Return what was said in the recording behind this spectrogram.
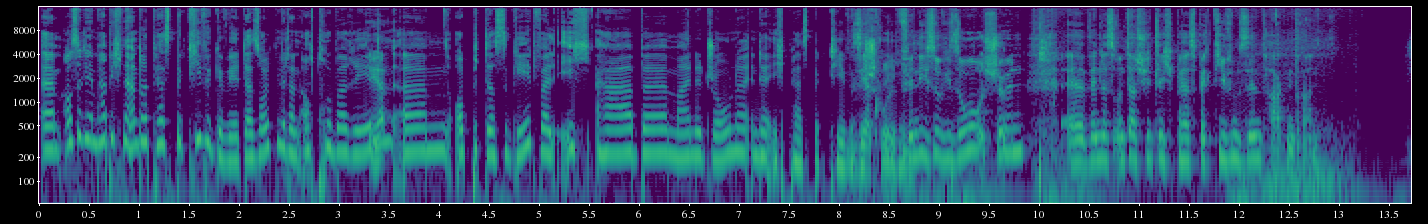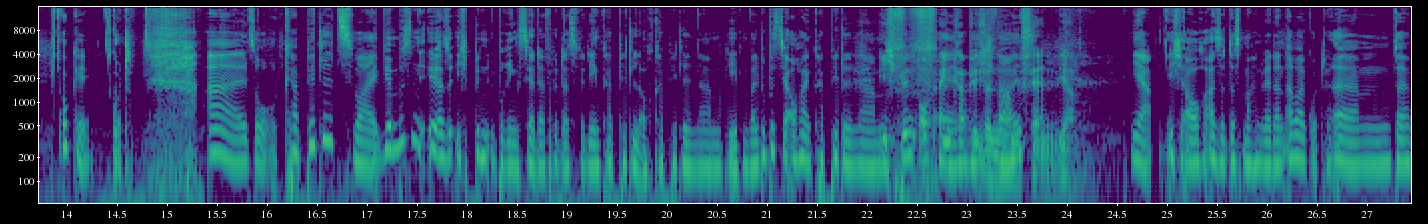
ähm, außerdem habe ich eine andere Perspektive gewählt. Da sollten wir dann auch drüber reden, ähm, ob das geht, weil ich habe meine Jonah in der Ich-Perspektive Sehr cool. Finde ich sowieso schön, äh, wenn es unterschiedliche Perspektiven sind. Haken dran. Okay, gut. Also, Kapitel 2. Wir müssen, also ich bin übrigens ja dafür, dass wir den Kapitel auch Kapitelnamen geben, weil du bist ja auch ein Kapitelnamen. Ich bin auch ein Kapitelnamen-Fan, ja. Ja, ich auch. Also das machen wir dann. Aber gut, ähm, da,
